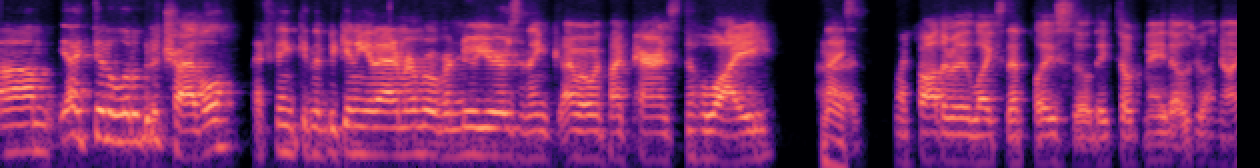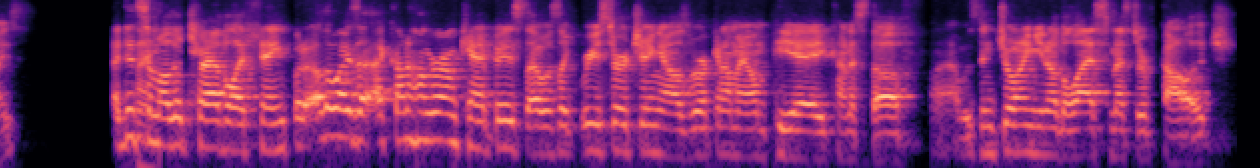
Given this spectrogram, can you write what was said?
Um, yeah, I did a little bit of travel. I think in the beginning of that, I remember over New Year's, I think I went with my parents to Hawaii. Nice. Uh, my father really likes that place, so they took me. That was really nice. I did some other travel, I think, but otherwise, I, I kind of hung around campus. I was like researching. I was working on my own PA kind of stuff. I was enjoying, you know, the last semester of college.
